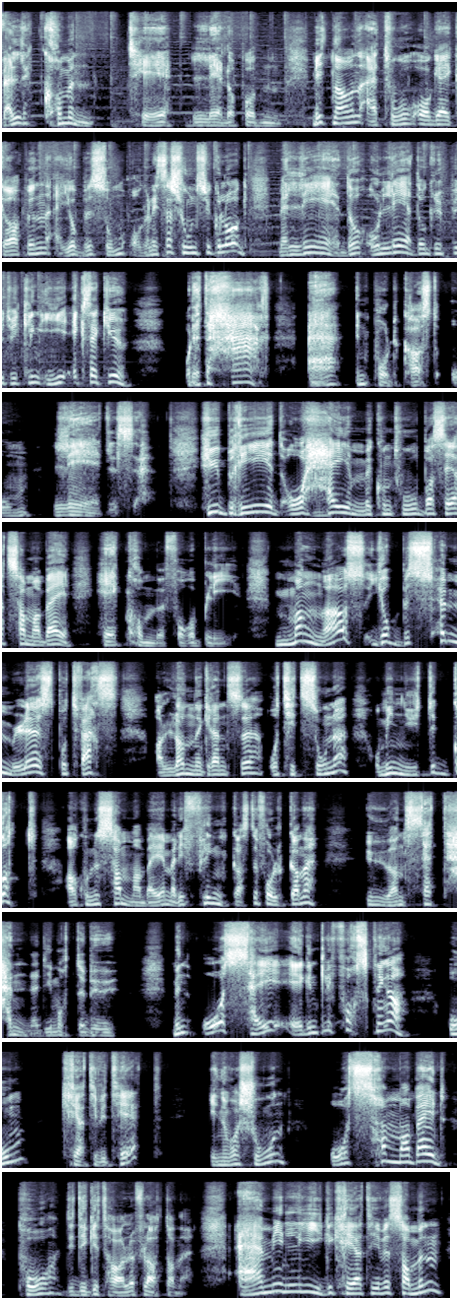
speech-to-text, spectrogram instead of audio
Velkommen til Lederpodden. Mitt navn er Tor Åge Eikerapen. Jeg jobber som organisasjonspsykolog med leder- og ledergruppeutvikling i Execu. Og dette her er en podkast om ledelse. Hybrid- og heimekontorbasert samarbeid har kommet for å bli. Mange av oss jobber sømløst på tvers av landegrenser og tidssoner, og vi nyter godt av å kunne samarbeide med de flinkeste folkene, uansett henne de måtte bo. Men hva sier egentlig forskninga om kreativitet, innovasjon og samarbeid på de digitale flatene. Er vi like kreative sammen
